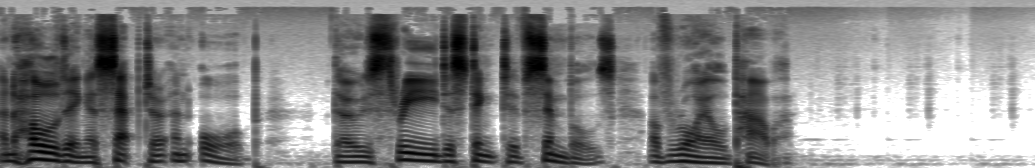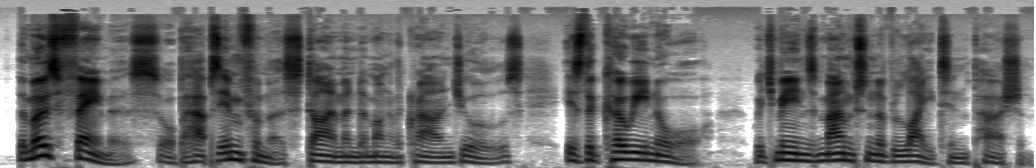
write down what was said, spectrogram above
and holding a sceptre and orb, those three distinctive symbols of royal power. The most famous, or perhaps infamous, diamond among the crown jewels is the Koh i Noor, which means mountain of light in Persian.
